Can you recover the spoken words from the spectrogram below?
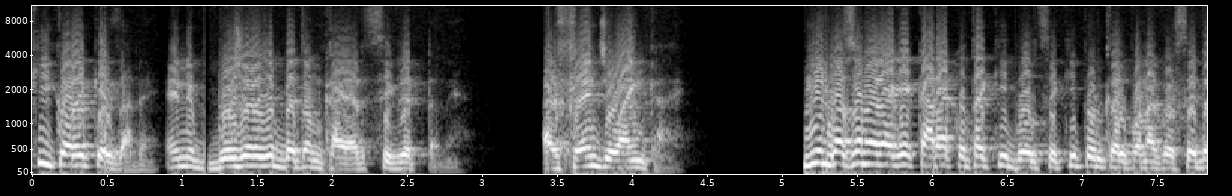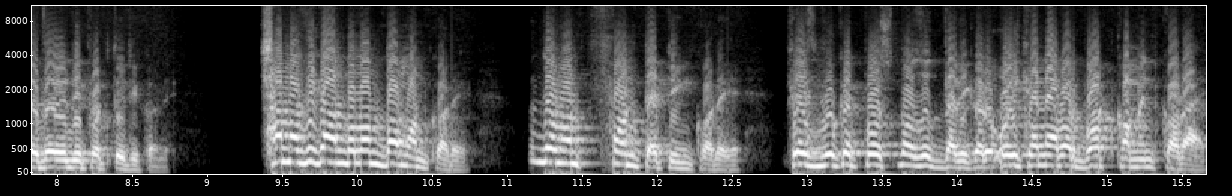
কি করে কে জানে? এমনি বসে বসে বেতন খায় আর সিগারেট টানে। আর ফ্রেঞ্চ ওয়াইন খায়। নির্বাচনের আগে কারা কোথায় কি বলছে, কি পরিকল্পনা করছে, এটা ধরে রিপোর্ট তৈরি করে। সামাজিক আন্দোলন দমন করে। যেমন ফোন ট্যাপিং করে ফেসবুকে পোস্ট নজরদারি করে, ওইখানে আবার বট কমেন্ট করায়।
